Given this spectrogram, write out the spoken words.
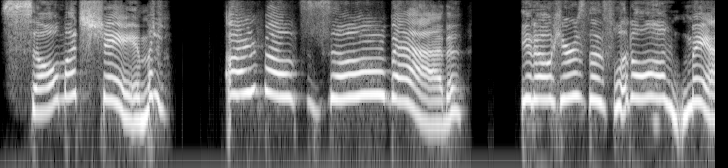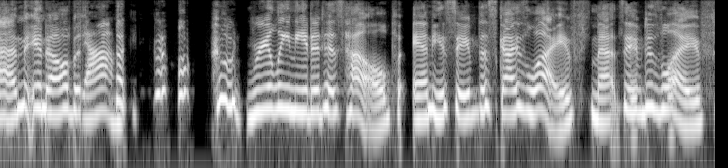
so much shame. I felt so bad you know, here's this little man, you know, but yeah. who really needed his help and he saved this guy's life. Matt saved his life.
